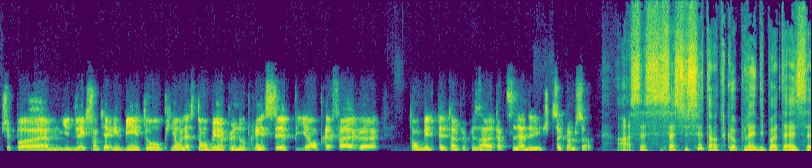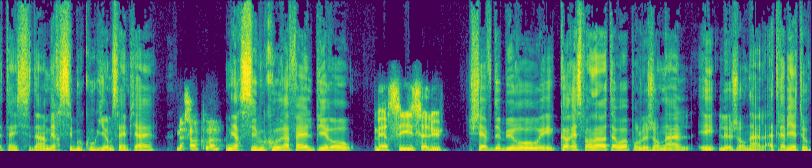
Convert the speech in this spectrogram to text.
je sais pas, il y a une élection qui arrive bientôt, puis on laisse tomber un peu nos principes, puis on préfère tomber peut-être un peu plus dans la partisanerie. Je dis ça comme ça. Ah, ça. Ça suscite en tout cas plein d'hypothèses, cet incident. Merci beaucoup, Guillaume Saint-Pierre. Merci, Antoine. Merci beaucoup, Raphaël Pirot. Merci, salut. Chef de bureau et correspondant à Ottawa pour le journal et le journal. À très bientôt.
